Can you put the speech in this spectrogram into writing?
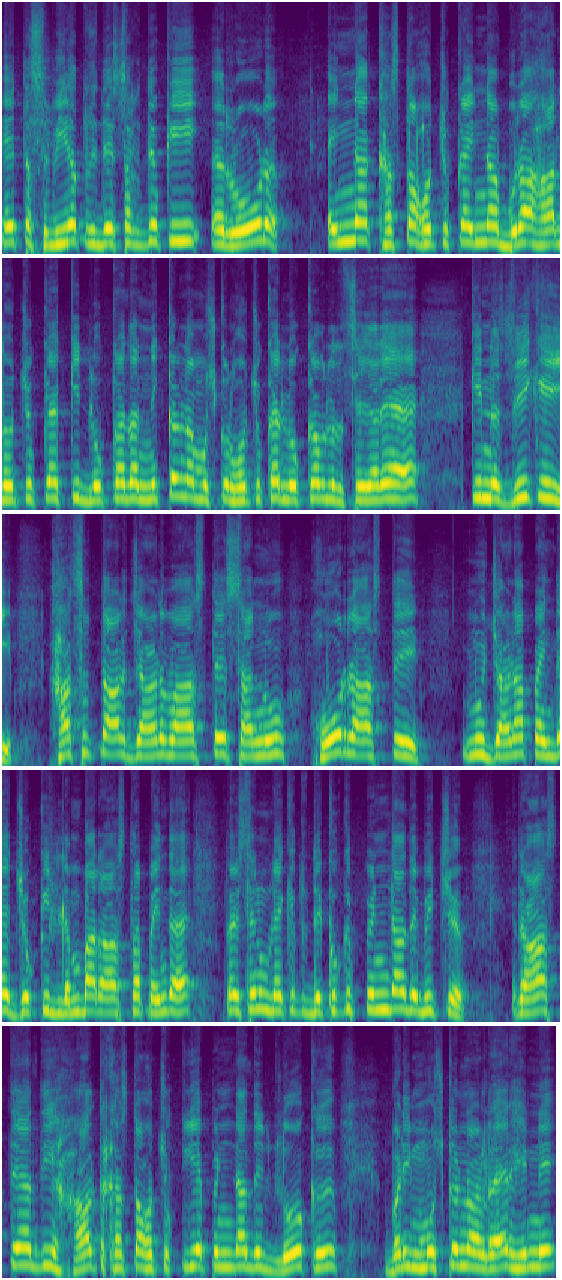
ਇਹ ਤਸਵੀਰਾਂ ਤੁਸੀਂ ਦੇਖ ਸਕਦੇ ਹੋ ਕਿ ਰੋਡ ਇੰਨਾ ਖਸਤਾ ਹੋ ਚੁੱਕਾ, ਇੰਨਾ ਬੁਰਾ ਹਾਲ ਹੋ ਚੁੱਕਾ ਕਿ ਲੋਕਾਂ ਦਾ ਨਿਕਲਣਾ ਮੁਸ਼ਕਲ ਹੋ ਚੁੱਕਾ ਲੋਕਾਂ ਵੱਲੋਂ ਦੱਸਿਆ ਜਾ ਰਿਹਾ ਹੈ ਕਿ ਨਜ਼ਦੀਕ ਹੀ ਹਸਪਤਾਲ ਜਾਣ ਵਾਸਤੇ ਸਾਨੂੰ ਹੋਰ ਰਾਸਤੇ ਨੂੰ ਜਾਣਾ ਪੈਂਦਾ ਜੋ ਕਿ ਲੰਬਾ ਰਾਸਤਾ ਪੈਂਦਾ ਹੈ। ਤਾਂ ਇਸ ਨੂੰ ਲੈ ਕੇ ਤੁਸੀਂ ਦੇਖੋ ਕਿ ਪਿੰਡਾਂ ਦੇ ਵਿੱਚ ਰਾਸਤਿਆਂ ਦੀ ਹਾਲਤ ਖਸਤਾ ਹੋ ਚੁੱਕੀ ਹੈ। ਪਿੰਡਾਂ ਦੇ ਲੋਕ ਬੜੀ ਮੁਸ਼ਕਲ ਨਾਲ ਰਹਿ ਰਹੇ ਨੇ।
